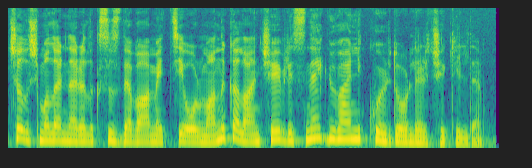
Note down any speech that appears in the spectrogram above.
Çalışmaların aralıksız devam ettiği ormanlık alan çevresine güvenlik koridorları çekildi.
